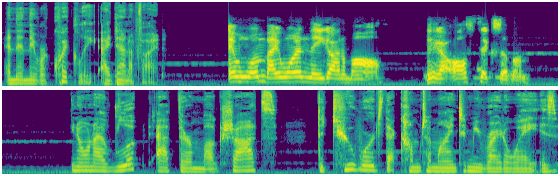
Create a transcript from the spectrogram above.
and then they were quickly identified. And one by one, they got them all. They got all six of them. You know, when I looked at their mugshots, the two words that come to mind to me right away is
